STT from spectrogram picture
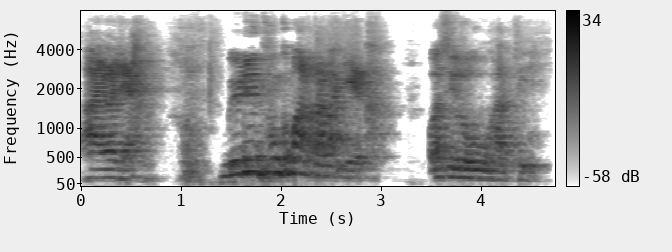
આયો લે. બીડી ફૂંક મારતા લાગે એક. પછી રોવું હાથથી.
